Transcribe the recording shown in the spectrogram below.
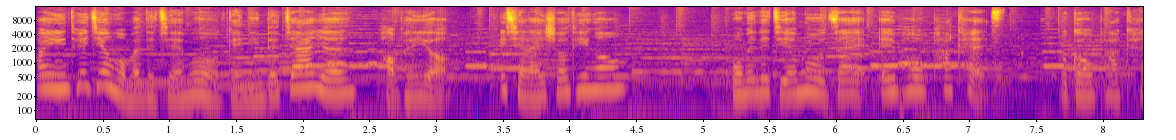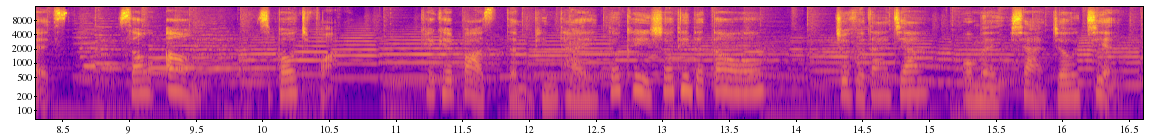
欢迎推荐我们的节目给您的家人、好朋友一起来收听哦。我们的节目在 Apple Podcast、Google Podcast、Sound On、Spotify、KK Bus 等平台都可以收听得到哦。祝福大家，我们下周见。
